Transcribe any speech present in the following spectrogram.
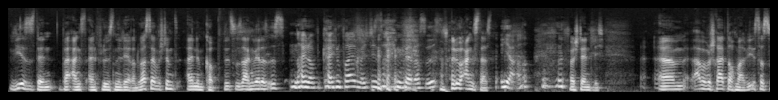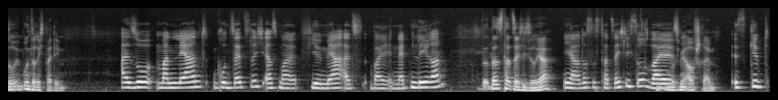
Wie ist es denn bei angsteinflößenden Lehrern? Du hast ja bestimmt einen im Kopf. Willst du sagen, wer das ist? Nein, auf keinen Fall möchte ich sagen, wer das ist. Weil du Angst hast. Ja. Verständlich. Ähm, aber beschreib doch mal, wie ist das so im Unterricht bei dem? Also man lernt grundsätzlich erstmal viel mehr als bei netten Lehrern. Das ist tatsächlich so, ja? Ja, das ist tatsächlich so, weil. Muss ich mir aufschreiben. Es gibt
